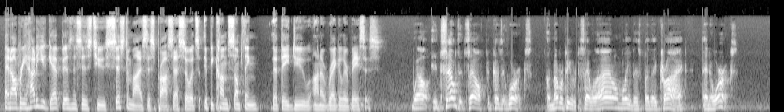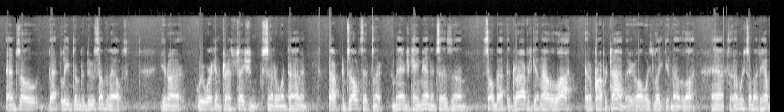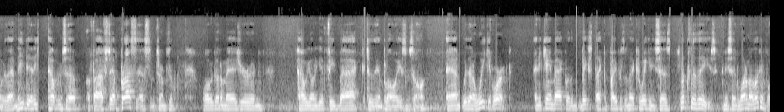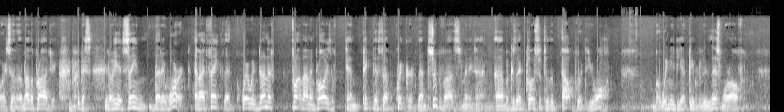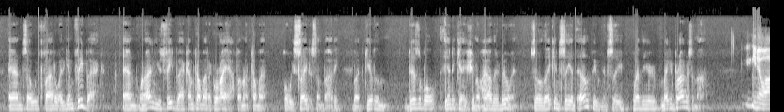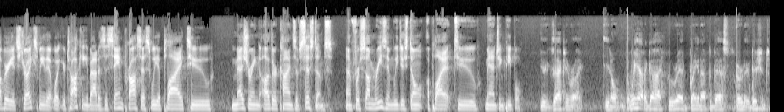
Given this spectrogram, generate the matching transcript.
And Aubrey, how do you get businesses to systemize this process so it's it becomes something that they do on a regular basis? Well, it sells itself because it works. A number of people say, "Well, I don't believe this," but they try it and it works, and so that leads them to do something else. You know, we were working in a transportation center one time, and our consultant said, our manager came in and says um, something about the drivers getting out of the lot at a proper time. They're always late getting out of the lot. And I said, I wish somebody help me with that. And he did. He helped him set up a five step process in terms of what we're going to measure and how are we're going to give feedback to the employees and so on. And within a week, it worked. And he came back with a big stack of papers the next week and he says, Look through these. And he said, What am I looking for? He said, Another project. because, you know, he had seen that it worked. And I think that where we've done this, frontline employees can pick this up quicker than supervisors many times uh, because they're closer to the output that you want. But we need to get people to do this more often. And so we find a way to give them feedback. And when I use feedback, I'm talking about a graph. I'm not talking about what we say to somebody, but give them visible indication of how they're doing so they can see and other people can see whether you're making progress or not. You know, Aubrey, it strikes me that what you're talking about is the same process we apply to measuring other kinds of systems. And for some reason, we just don't apply it to managing people. You're exactly right. You know, we had a guy who read Bringing Out the Best early editions.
